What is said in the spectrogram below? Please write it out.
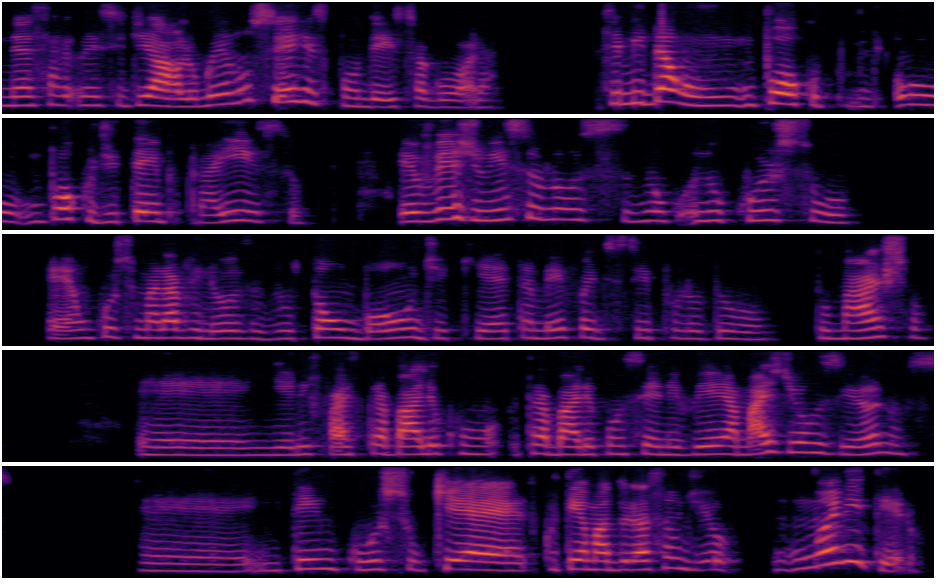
Nessa, nesse diálogo. Eu não sei responder isso agora você me dá um, um pouco, um pouco de tempo para isso? Eu vejo isso nos, no, no, curso, é um curso maravilhoso do Tom Bond, que é, também foi discípulo do, do Marshall, é, e ele faz trabalho com, trabalho com CNV há mais de 11 anos, é, e tem um curso que é, tem uma duração de um ano inteiro,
